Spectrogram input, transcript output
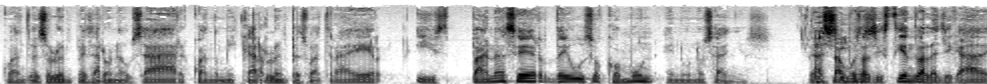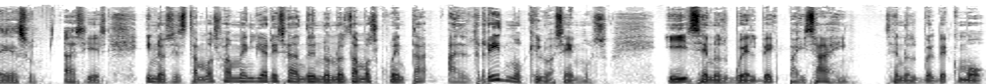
cuando eso lo empezaron a usar, cuando mi carro lo empezó a traer, y van a ser de uso común en unos años estamos asistiendo a la llegada de eso. Así es. Y nos estamos familiarizando y no nos damos cuenta al ritmo que lo hacemos. Y se nos vuelve paisaje. Se nos vuelve como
